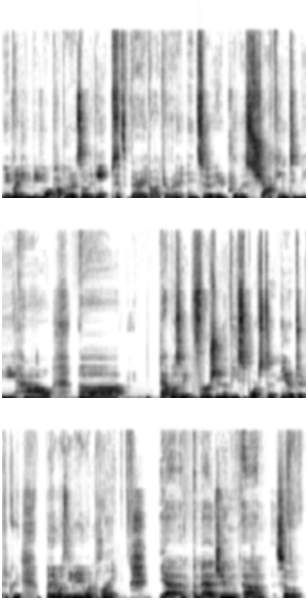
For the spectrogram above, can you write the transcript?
it might even be more popular than some of the games. It's very right? popular. And, and so it, it was shocking to me how. Uh, that was a version of esports to you know to a degree, but there wasn't even anyone playing. Yeah, imagine. Um, so,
